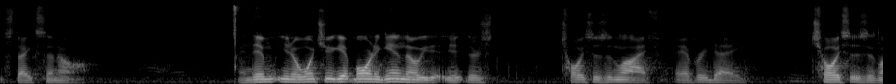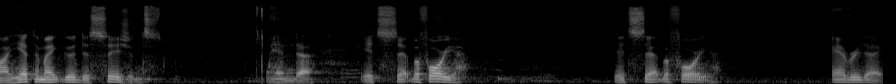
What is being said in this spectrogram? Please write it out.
Mistakes and all. And then, you know, once you get born again, though, there's choices in life every day. Choices in life. You have to make good decisions. And uh, it's set before you. It's set before you every day.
